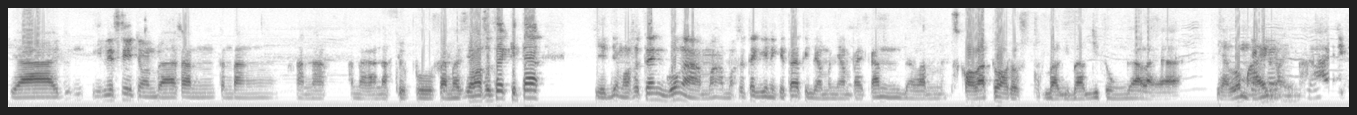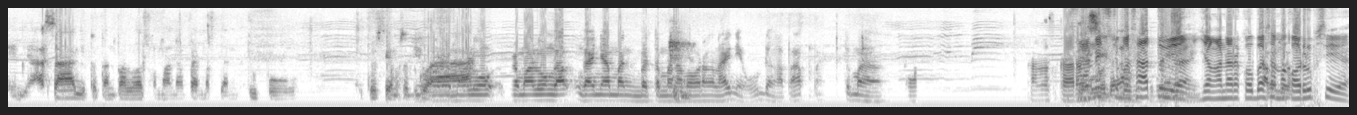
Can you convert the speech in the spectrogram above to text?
ya itu ini sih cuma bahasan tentang anak anak-anak cupu famous ya maksudnya kita ya dia- maksudnya gue nggak ma- maksudnya gini kita tidak menyampaikan dalam sekolah tuh harus terbagi-bagi tuh enggak lah ya ya lo main main aja kayak biasa gitu tanpa lo harus memandang famous dan cupu itu sih maksud Ya, gua kalau malu kalau malu nggak nggak nyaman berteman sama orang lain ya udah nggak apa-apa. Itu mah Kalau sekarang Pesannya udah- cuma satu ya, jangan narkoba Apa sama korupsi ya.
